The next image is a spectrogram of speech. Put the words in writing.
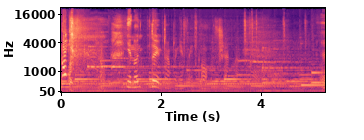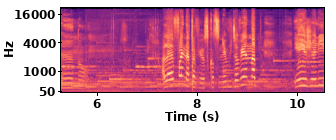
No! Nie no, do to nie fajnie. O, wszedłem. E, no. Ale fajna ta wioska, co nie widzowie? Nap- jeżeli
